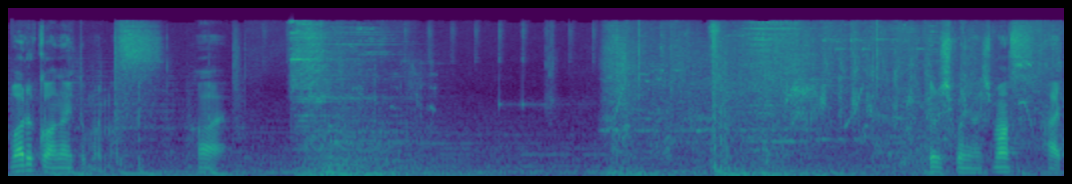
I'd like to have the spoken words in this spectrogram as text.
悪くはないと思います。はい。よろしくお願いします。はい。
